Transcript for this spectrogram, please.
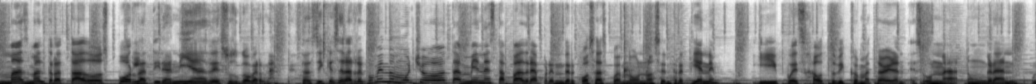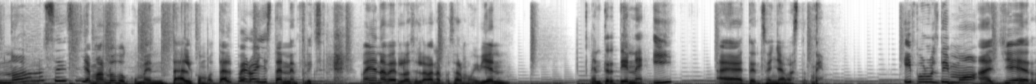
más maltratados por la tiranía de sus gobernantes. Así que se las recomiendo mucho. También está padre aprender cosas cuando uno se entretiene. Y pues How to Become a Tyrant es una, un gran, no, no sé si llamarlo documental como tal, pero ahí está en Netflix. Vayan a verlo, se la van a pasar muy bien. Entretiene y eh, te enseña bastante. Y por último, ayer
